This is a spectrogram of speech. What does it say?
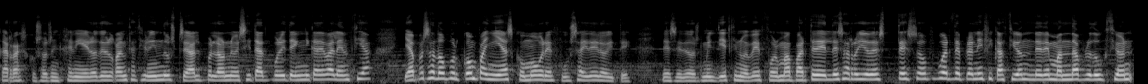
Carrascoso es ingeniero de organización industrial por la Universidad Politécnica de Valencia y ha pasado por compañías como Grefusa y Deloitte. Desde 2019 forma parte del desarrollo de este software de planificación de demanda, producción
